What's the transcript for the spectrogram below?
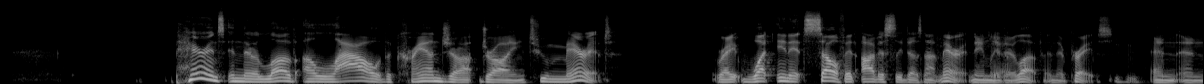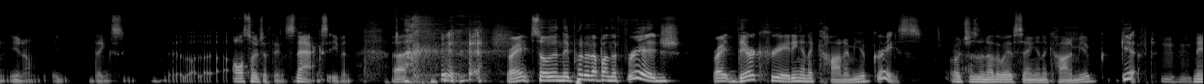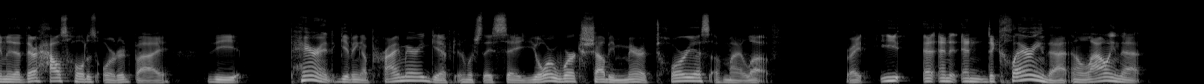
Parents, in their love, allow the crayon draw- drawing to merit, right? What in itself it obviously does not merit, namely Yeah. their love and their praise, Mhm. and and you know things, all sorts of things, snacks even, uh, right? So then they put it up on the fridge, right? They're creating an economy of grace, which is another way of saying an economy of gift. Mhm. namely that their household is ordered by the parent giving a primary gift in which they say your work shall be meritorious of my love right? E- and, and and declaring that and allowing that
